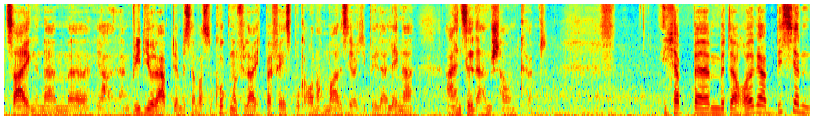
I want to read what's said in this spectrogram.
zeigen in einem, äh, ja, in einem Video. Da habt ihr ein bisschen was zu gucken und vielleicht bei Facebook auch nochmal, dass ihr euch die Bilder länger einzeln anschauen könnt. Ich habe äh, mit der Holger ein bisschen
